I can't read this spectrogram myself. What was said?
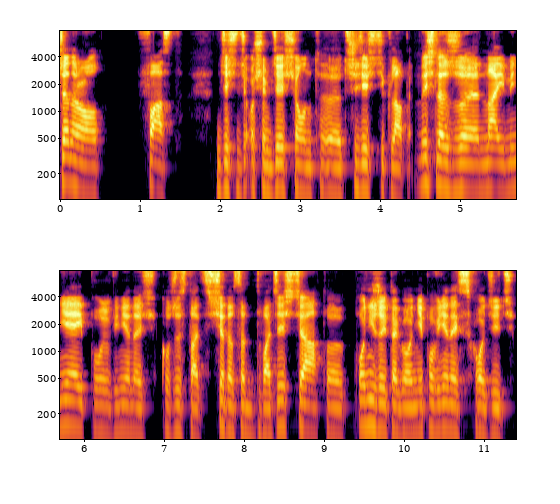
General, Fast, 1080, e, 30 klatek. Myślę, że najmniej powinieneś korzystać z 720, to poniżej tego nie powinieneś schodzić.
